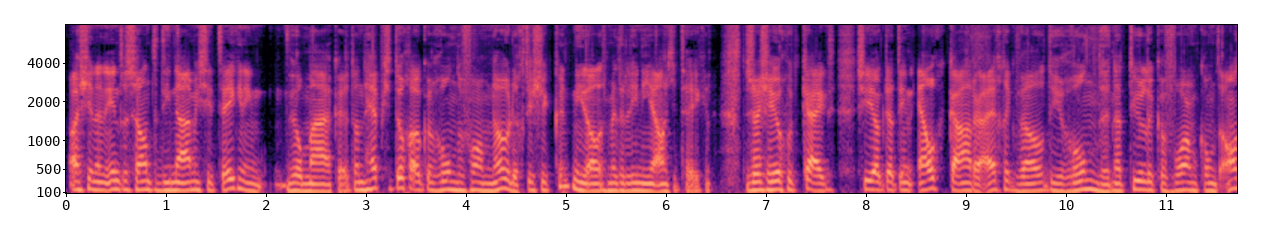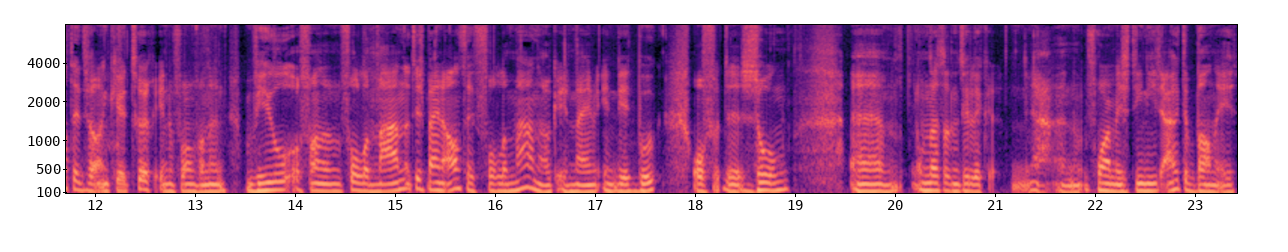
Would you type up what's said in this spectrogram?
als je een interessante dynamische tekening wil maken... dan heb je toch ook een ronde vorm nodig. Dus je kunt niet alles met een lineaaltje tekenen. Dus als je heel goed kijkt, zie je ook dat in elk kader eigenlijk wel... die ronde, natuurlijke vorm komt altijd wel een keer terug... in de vorm van een wiel of van een volle maan. Het is bijna altijd volle maan ook in, mijn, in dit boek. Of de zon. Um, omdat dat natuurlijk ja, een vorm is die niet uit te bannen is.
